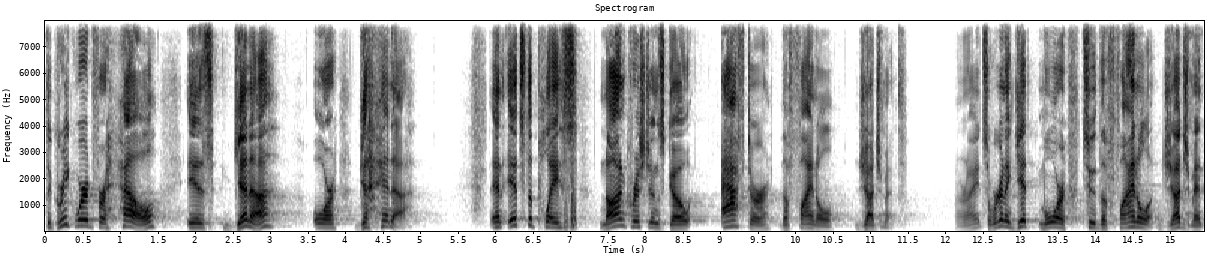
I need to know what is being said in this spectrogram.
The Greek word for hell is Gehenna or Gehenna. And it's the place non Christians go after the final judgment. All right? So we're going to get more to the final judgment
